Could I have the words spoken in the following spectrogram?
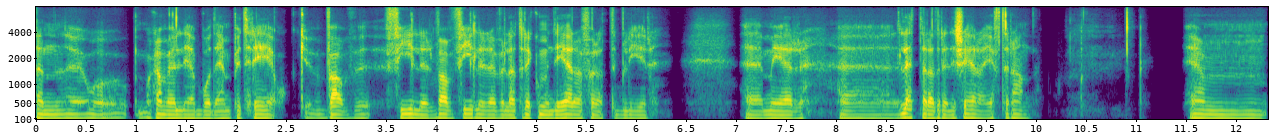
Den, eh, och man kan välja både MP3 och WAV-filer. WAV-filer är väl att rekommendera för att det blir eh, mer eh, lättare att redigera i efterhand. Um,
